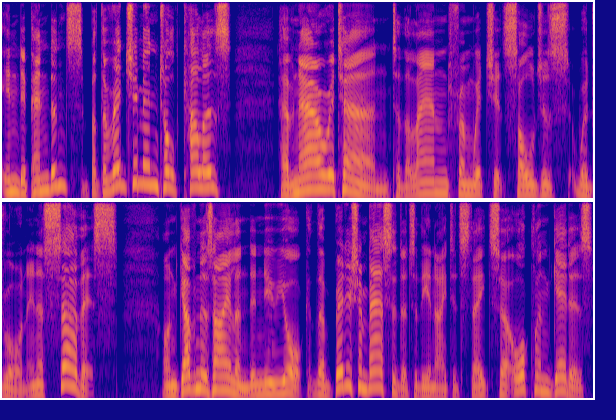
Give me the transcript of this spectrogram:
independence, but the regimental colours have now returned to the land from which its soldiers were drawn. In a service on Governor's Island in New York, the British ambassador to the United States, Sir Auckland Geddes,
